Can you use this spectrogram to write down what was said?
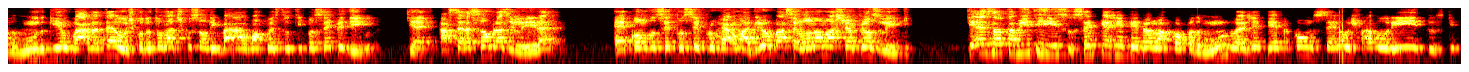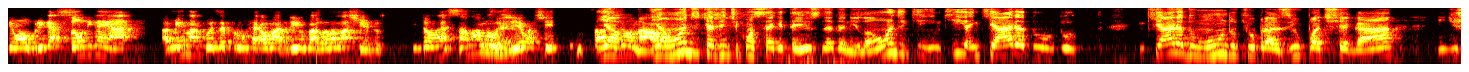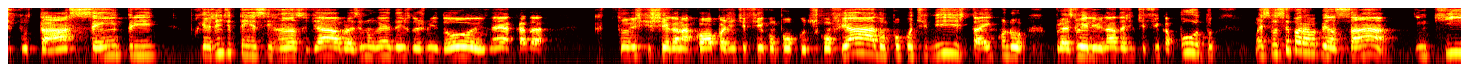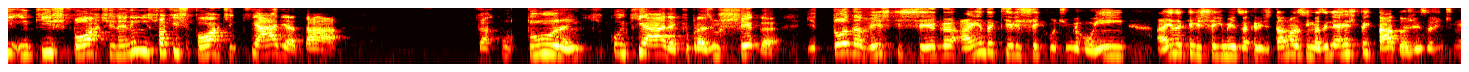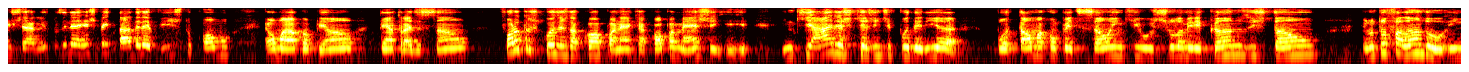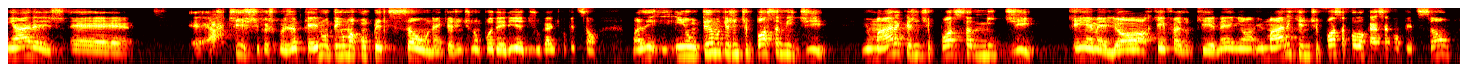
do Mundo, que eu guardo até hoje. Quando eu estou na discussão de bar, alguma coisa do tipo, eu sempre digo que é a seleção brasileira é como você torcer para o Real Madrid ou Barcelona na Champions League. Que é exatamente isso. Sempre que a gente entra numa Copa do Mundo, a gente entra como sendo os favoritos, que tem uma obrigação de ganhar. A mesma coisa é para o Real Madrid e o Barcelona na Champions. Então, essa analogia é. eu achei sensacional. E, a, e aonde que a gente consegue ter isso, né, Danilo? Aonde que, em, que, em que área do, do, em que área do mundo que o Brasil pode chegar e disputar sempre? Porque a gente tem esse ranço de, ah, o Brasil não ganha desde 2002, né? A cada toda vez que chega na Copa a gente fica um pouco desconfiado, um pouco otimista, aí quando o Brasil é eliminado a gente fica puto. Mas se você parar para pensar em que, em que esporte, né? nem só que esporte, em que área da, da cultura, em que, em que área que o Brasil chega, e toda vez que chega, ainda que ele chegue com time ruim, ainda que ele chegue meio desacreditado, mas, assim, mas ele é respeitado. Às vezes a gente não enxerga isso, mas ele é respeitado, ele é visto como é o maior campeão, tem a tradição. Fora outras coisas da Copa, né? Que a Copa mexe. Em que áreas que a gente poderia botar uma competição em que os sul-americanos estão. Eu não estou falando em áreas é, artísticas, por exemplo, que aí não tem uma competição, né? Que a gente não poderia julgar de competição. Mas em, em um tema que a gente possa medir, em uma área que a gente possa medir quem é melhor, quem faz o quê, né? Em uma área que a gente possa colocar essa competição.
